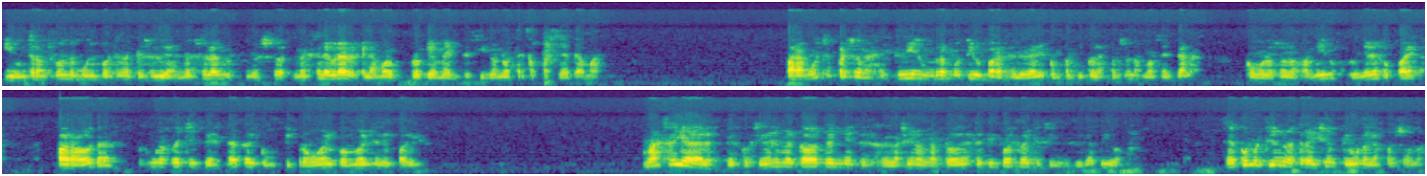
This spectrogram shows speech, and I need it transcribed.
y un trasfondo muy importante que se olvida. No es, solo, no, es, celebrar el amor propiamente, sino nuestra capacidad de amar. Para muchas personas este día es un gran motivo para celebrar y compartir con las personas más cercanas, como lo son los amigos, familiares o parejas. Para otras es una fecha que destaca y, y promueve el comercio en el país. Más allá de, cuestiones de mercadotecnia que se relacionan a todo este tipo de fechas significativas, se ha convertido en una tradición que une a las personas.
